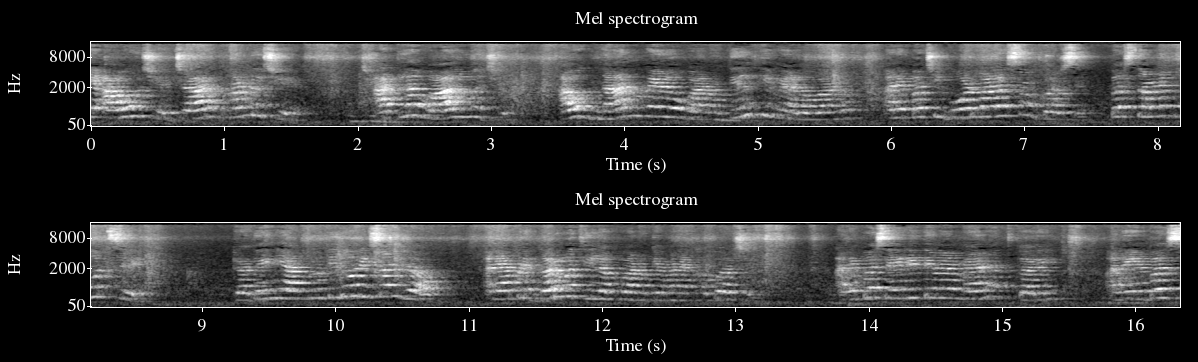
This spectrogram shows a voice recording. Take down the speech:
એ આવું છે ચાર ખંડ છે. આટલા વાલ્વ છે આવું જ્ઞાન મેળવવાનું દિલથી મેળવવાનું અને પછી બોર્ડવાળા શું કરશે બસ તમને પૂછશે હૃદયની આકૃતિ દોરી સમજાવો અને આપણે ગર્વથી લખવાનું કે મને ખબર છે. અને બસ એ રીતે મેં મહેનત કરી અને બસ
